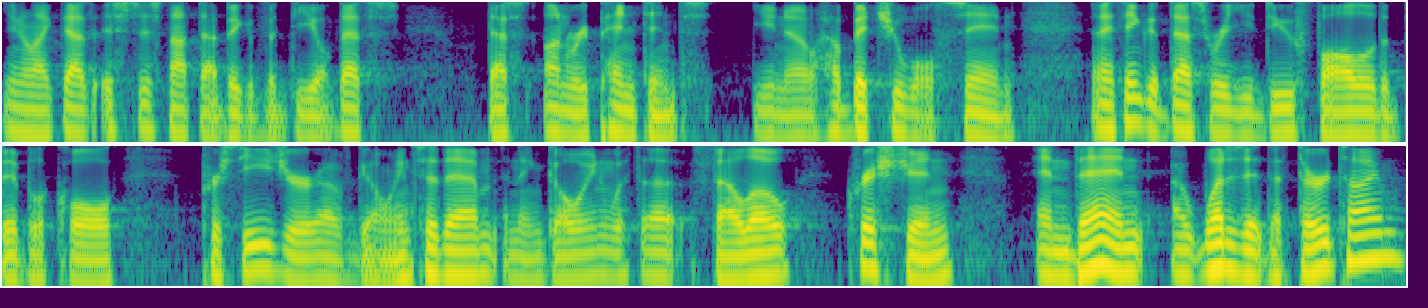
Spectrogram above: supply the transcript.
You know, like that. It's just not that big of a deal. That's that's unrepentant. You know, habitual sin. And I think that that's where you do follow the biblical procedure of going to them and then going with a fellow Christian, and then uh, what is it? The third time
